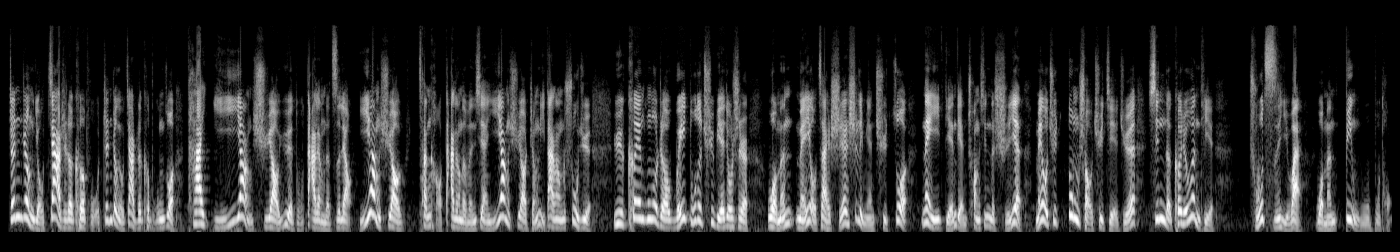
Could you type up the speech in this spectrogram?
真正有价值的科普、真正有价值的科普工作，它一样需要阅读大量的资料，一样需要参考大量的文献，一样需要整理大量的数据。与科研工作者唯独的区别就是。我们没有在实验室里面去做那一点点创新的实验，没有去动手去解决新的科学问题。除此以外，我们并无不同。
